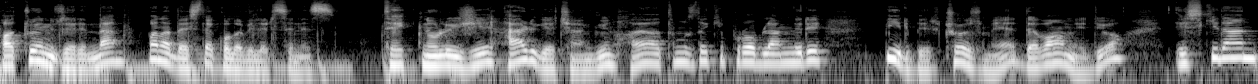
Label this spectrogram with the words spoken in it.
Patreon üzerinden bana destek olabilirsiniz. Teknoloji her geçen gün hayatımızdaki problemleri bir bir çözmeye devam ediyor. Eskiden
